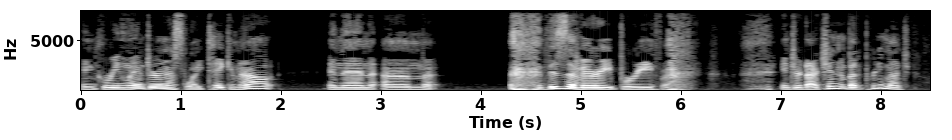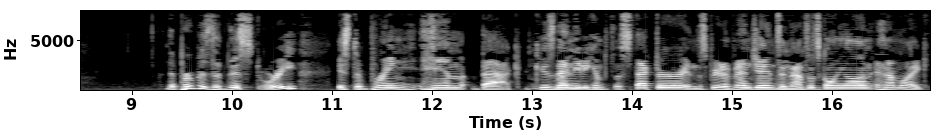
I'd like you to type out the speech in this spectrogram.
and Green Lantern has to like take him out. And then um, this is a very brief introduction, but pretty much the purpose of this story is to bring him back because then Right. he becomes the Spectre and the Spirit of Vengeance, and mm-hmm. that's what's going on. And I'm like,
